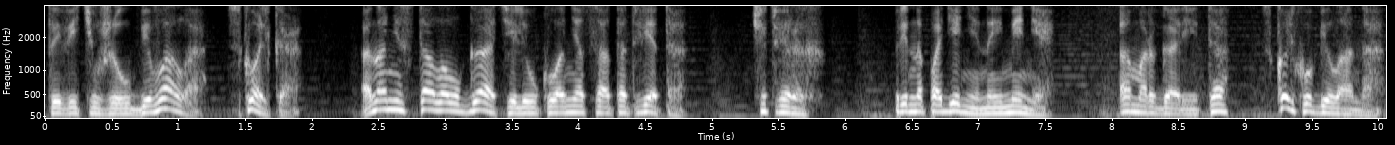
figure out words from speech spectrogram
Ты ведь уже убивала? Сколько?» Она не стала лгать или уклоняться от ответа. «Четверых. При нападении на имение. А Маргарита? Сколько убила она?»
